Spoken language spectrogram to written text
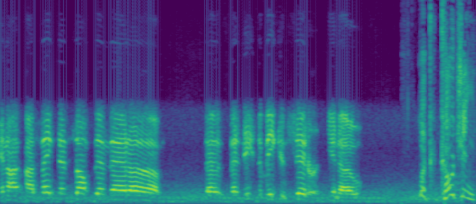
And I, I think that's something that, uh, that, that needs to be considered, you know. Look, coaching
